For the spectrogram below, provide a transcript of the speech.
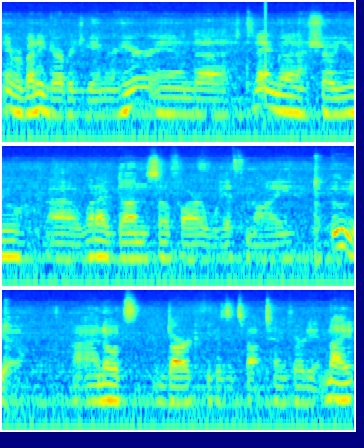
Hey everybody, Garbage Gamer here, and uh, today I'm going to show you uh, what I've done so far with my Ouya. I know it's dark because it's about 10.30 at night,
